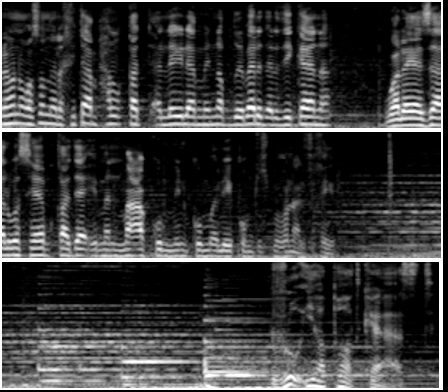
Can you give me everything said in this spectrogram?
من هنا وصلنا لختام حلقة الليلة من نبض البلد الذي كان ولا يزال وسيبقى دائما معكم منكم إليكم تصبحون ألف خير. رؤيا بودكاست.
